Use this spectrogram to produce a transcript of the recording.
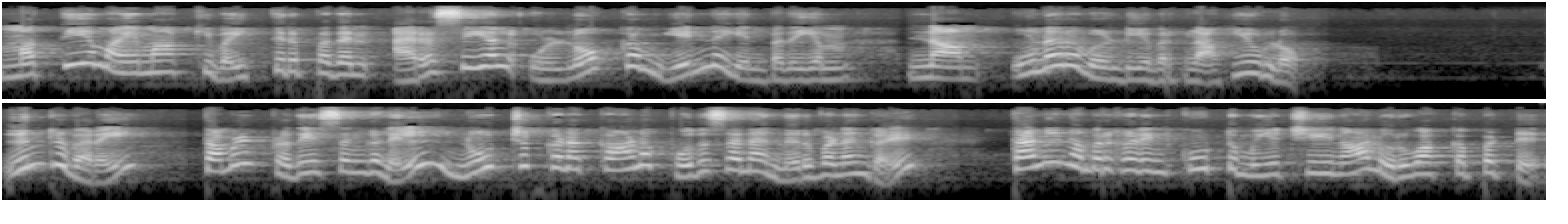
மத்திய மயமாக்கி வைத்திருப்பதன் அரசியல் உள்நோக்கம் என்ன என்பதையும் நாம் உணர வேண்டியவர்களாகியுள்ளோம். இன்று வரை தமிழ் பிரதேசங்களில் நூற்றுக்கணக்கான பொதுசன நிறுவனங்கள் தனிநபர்களின் கூட்டு முயற்சியினால் உருவாக்கப்பட்டு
